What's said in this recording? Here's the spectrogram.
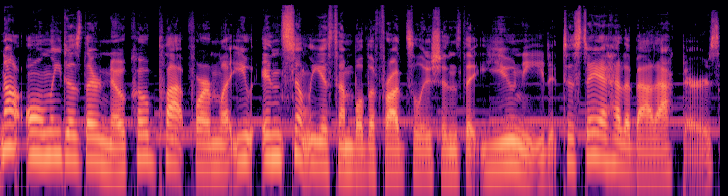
Not only does their no code platform let you instantly assemble the fraud solutions that you need to stay ahead of bad actors,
